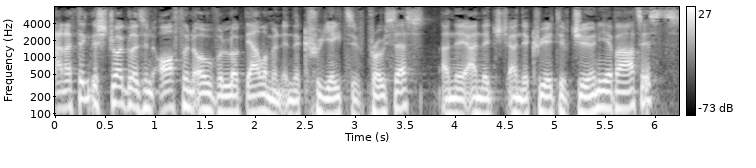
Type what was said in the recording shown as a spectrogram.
And I think the struggle is an often overlooked element in the creative process and the and the and the creative journey of artists.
